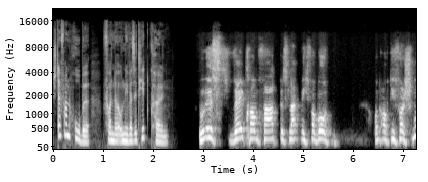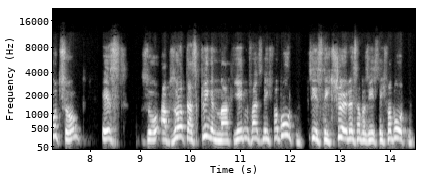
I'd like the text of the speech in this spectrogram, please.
Stefan Hobe von der Universität Köln. Nun ist Weltraumfahrt bislang nicht verboten. Und auch die Verschmutzung ist, so absurd das klingen mag, jedenfalls nicht verboten. Sie ist nichts Schönes, aber sie ist nicht verboten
